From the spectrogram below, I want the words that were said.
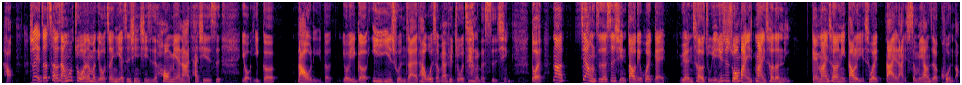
好。所以这车商做了那么有争议的事情，其实后面啊，它其实是有一个道理的，有一个意义存在的。他为什么要去做这样的事情？对，那这样子的事情到底会给原车主，也就是说卖卖车的你，给卖车的你，到底是会带来什么样子的困扰？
